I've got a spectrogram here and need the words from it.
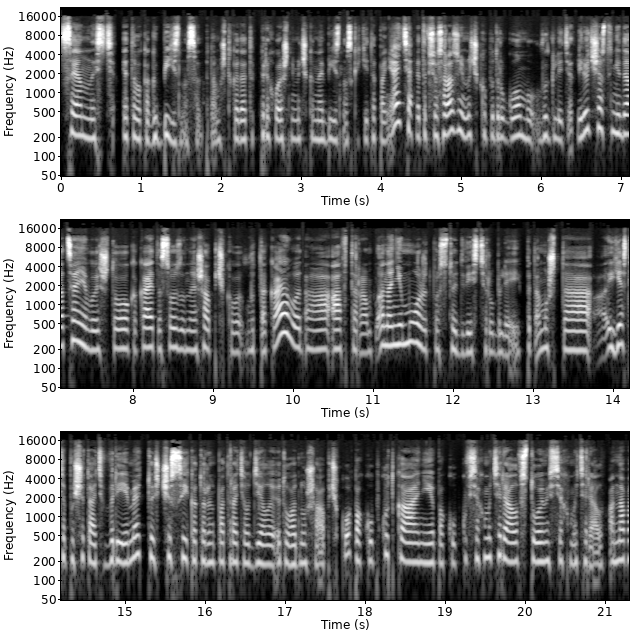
ценность этого как бизнеса, потому что когда ты переходишь немножечко на бизнес, какие-то понятия, это все сразу немножечко по-другому выглядит. И люди часто недооценивают, что какая-то созданная шапочка вот такая вот а, автором, она не может просто стоить 200 рублей, потому что а, если посчитать время, то есть часы, которые он потратил, делая эту одну шапочку, покупку ткани, покупку всех материалов, стоимость всех материалов, она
